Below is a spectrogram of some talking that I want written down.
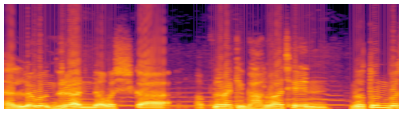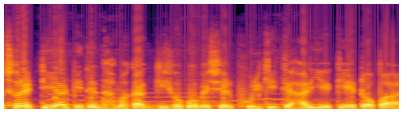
হ্যালো বন্ধুরা, নমস্কার। আপনারা কি ভালো আছেন? নতুন বছরে টিআরপিতে ধামাকা গৃহপ্রবেশের ফুলকিকে হারিয়ে কে টপার?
